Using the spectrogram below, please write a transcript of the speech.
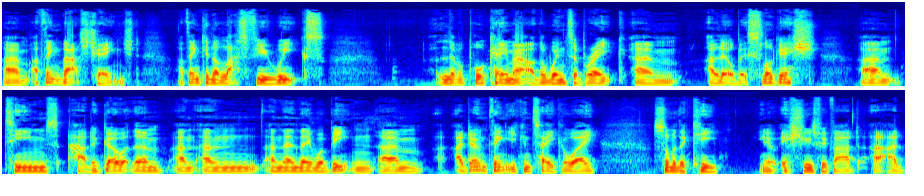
Um, I think that's changed. I think in the last few weeks, Liverpool came out of the winter break um, a little bit sluggish. Um, teams had a go at them, and and and then they were beaten. Um, I don't think you can take away some of the key you know issues we've had. I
